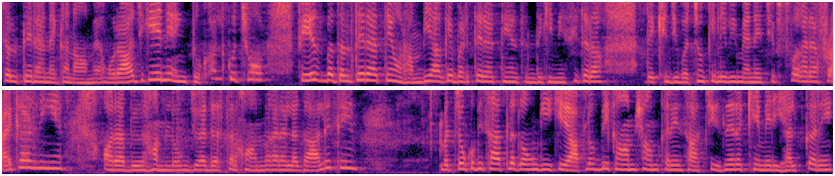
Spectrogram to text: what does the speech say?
चलते रहने का नाम है और आज ये नहीं तो कल कुछ और फ़ेज़ बदलते रहते हैं और हम भी आगे बढ़ते रहते हैं ज़िंदगी में। इसी तरह, देखें जी, बच्चों के लिए भी मैंने चिप्स वगैरह फ्राई कर ली हैं और अब हम लोग जो है दस्तरखान वगैरह लगा लेते हैं। बच्चों को भी साथ लगाऊँगी कि आप लोग भी काम शाम करें, साथ चीज़ें रखें, मेरी हेल्प करें।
